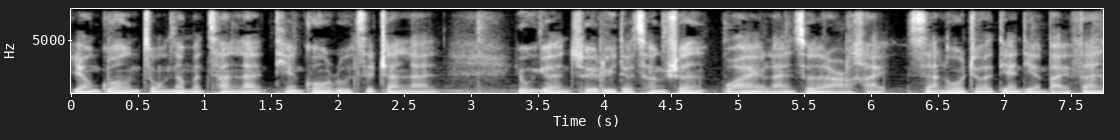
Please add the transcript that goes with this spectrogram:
阳光总那么灿烂，天空如此湛蓝。”永远翠绿的苍山，我爱蓝色的洱海，散落着点点白帆，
